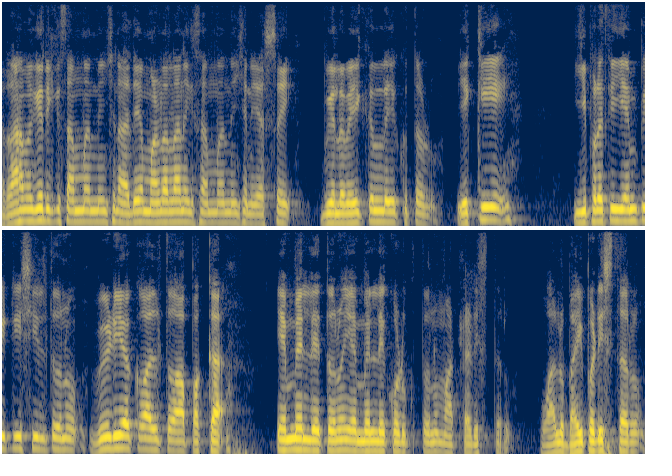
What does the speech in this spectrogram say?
రామగిరికి సంబంధించిన అదే మండలానికి సంబంధించిన ఎస్ఐ వీళ్ళ వెహికల్లో ఎక్కుతాడు. ఎక్కి ఈ ప్రతి ఎంపీటీసీలతోనూ వీడియో కాల్తో ఆ పక్క ఎమ్మెల్యేతోనూ ఎమ్మెల్యే కొడుకుతోనూ మాట్లాడిస్తారు. వాళ్ళు భయపడిస్తారు.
